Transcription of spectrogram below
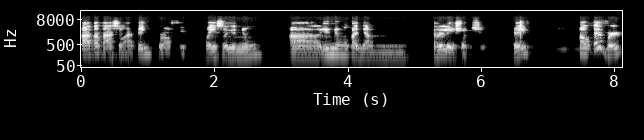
uh, tataas yung ating profit. Okay? So yun yung, uh, yun yung kanyang relationship. Okay? However,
